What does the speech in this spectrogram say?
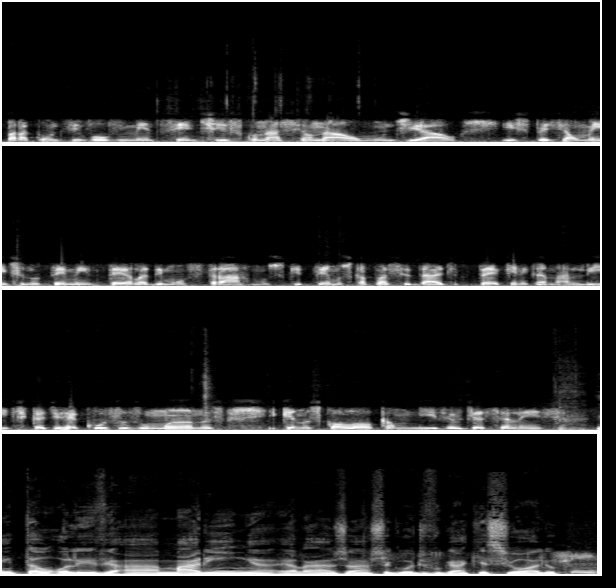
para com o desenvolvimento científico nacional, mundial, especialmente no tema em tela, demonstrarmos que temos capacidade técnica, analítica, de recursos humanos e que nos coloca a um nível de excelência. Então, Olivia, a Marinha, ela já chegou a divulgar que esse óleo, Sim.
